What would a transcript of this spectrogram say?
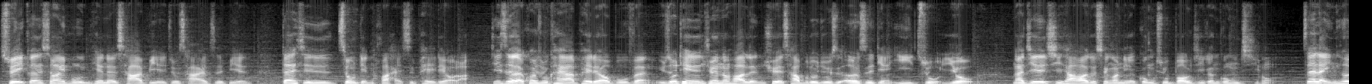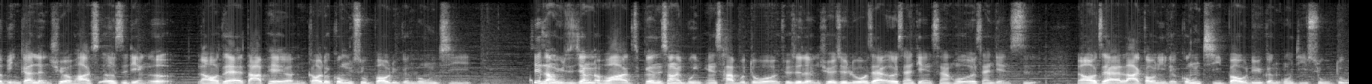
所以跟上一部影片的差别就差在这边。但其实重点的话还是配料啦。接着来快速看一下配料的部分。宇宙甜甜圈的话，冷却差不多就是二四点一左右。那接着其他的话就升高你的攻速、暴击跟攻击吼。再来银河饼干冷却的话是二四点二，然后再来搭配了很高的攻速、暴率跟攻击。舰长玉子酱的话跟上一部影片差不多，就是冷却是落在二三点三或二三点四。然后再来拉高你的攻击爆率跟攻击速度。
